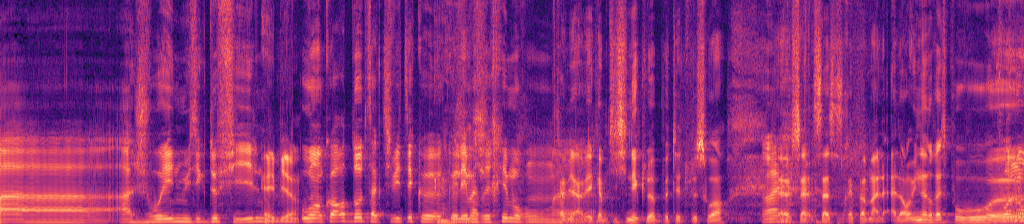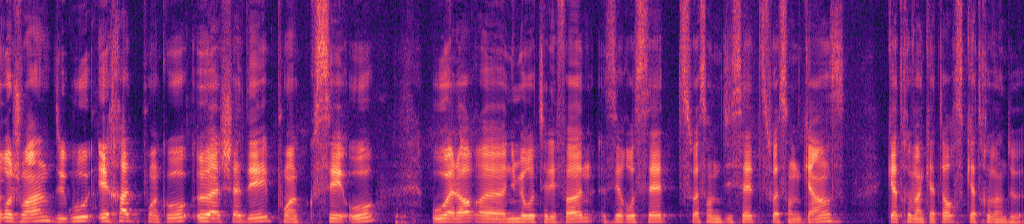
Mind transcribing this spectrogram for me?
à, jouer une musique de film eh ou encore d'autres activités que, que les madrichim auront. Très bien, avec un petit ciné-club peut-être le soir. ça, ça, serait pas mal. Alors, une adresse pour vous Pour nous rejoindre, du coup, ehad.co, ehad.co, ou alors numéro de téléphone 07 77 75 94 82.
